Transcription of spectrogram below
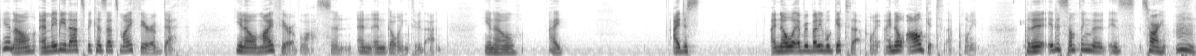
You know, and maybe that's because that's my fear of death. You know, my fear of loss and and and going through that. You know, I I just I know everybody will get to that point. I know I'll get to that point. But it, it is something that is sorry. Mm,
